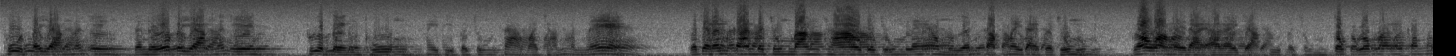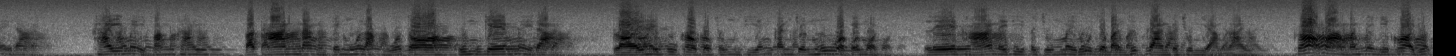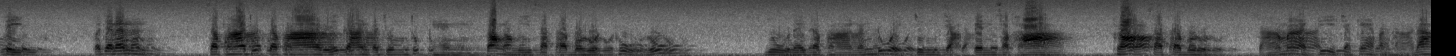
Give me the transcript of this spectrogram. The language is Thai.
พูดไปอย่างนั้นเอง เสนอไปอย่างนั้นเอง เพื่อเบ่งภูมิให้ที่ประชุมทราบว่าฉันมันแน่ เพราะฉะนั้นการประชุมบางคราวประชุมแล้วเหมือนกับไม่ได้ประชุม เพราะว่าไม่ได้อะไรจากที่ประชุม ตกลงอะไรกันไม่ได้ ใครไม่ฟังใคร ประธานนั่งเป็นหัวหลักหัวตอ คุมเกมไม่ได้ ปล่อยให้ผู้เข้าประชุมเถียงกันจนมั่วไปหมด เลขาในที่ประชุมไม่รู้จะบันทึกการประชุมอย่างไร เพราะว่ามันไม่มีข้อยุติ เพราะฉะนั้นสภาทุกสภาหรือการประชุมทุกแห่งต้องมีสัตบุรุษผู้รู้ อยู่ในสภานั้นด้วยจึงจะเป็นสภา เพราะสัตบุรุษสามารถที่จะแก้ปัญหาได้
